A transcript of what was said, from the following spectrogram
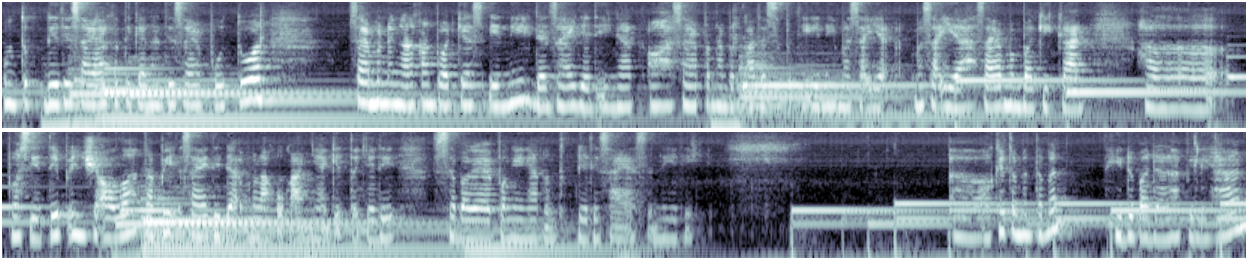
untuk diri saya ketika nanti saya putur saya mendengarkan podcast ini dan saya jadi ingat oh saya pernah berkata seperti ini. Masa iya masa iya saya membagikan hal positif insya Allah tapi saya tidak melakukannya gitu. Jadi sebagai pengingat untuk diri saya sendiri. Uh, oke okay, teman-teman hidup adalah pilihan.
